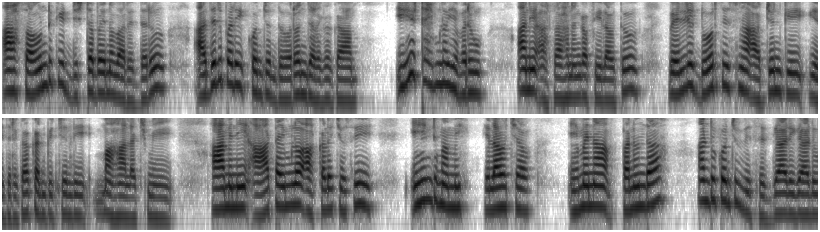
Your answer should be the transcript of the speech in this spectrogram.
ఆ సౌండ్కి డిస్టర్బ్ అయిన వారిద్దరూ అదిరిపడి కొంచెం దూరం జరగగా ఈ టైంలో ఎవరు? అని అసహనంగా ఫీల్ అవుతూ వెళ్ళి డోర్ తీసిన అర్జున్కి ఎదురుగా కనిపించింది మహాలక్ష్మి. ఆమెని ఆ టైంలో అక్కడే చూసి ఏంటి మమ్మీ ఇలా వచ్చావు? ఏమైనా పనుందా? అంటూ కొంచెం విసుగ్గా అడిగాడు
